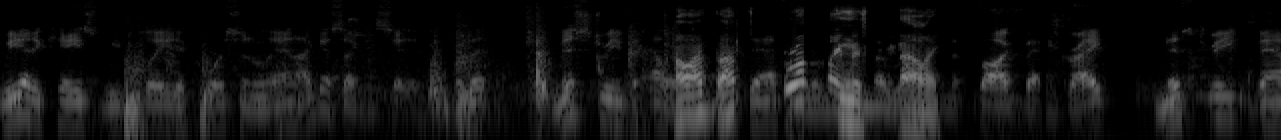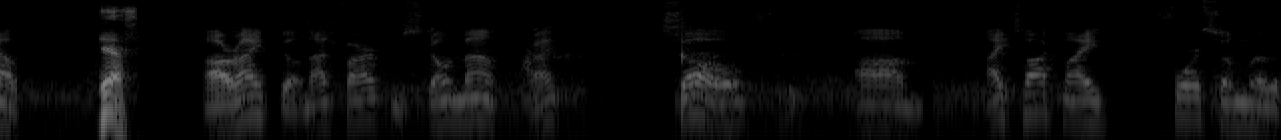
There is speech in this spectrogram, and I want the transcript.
we had a case. We played a course in Atlanta. I guess I can say the name of it. Mystery Valley. Oh, I- How about I that grew up playing Mystery Valley. In the fog bank, right? Mystery Valley. Yes. All right, Bill. Not far from Stone Mountain, right? So, um, I talked my foursome, uh, the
